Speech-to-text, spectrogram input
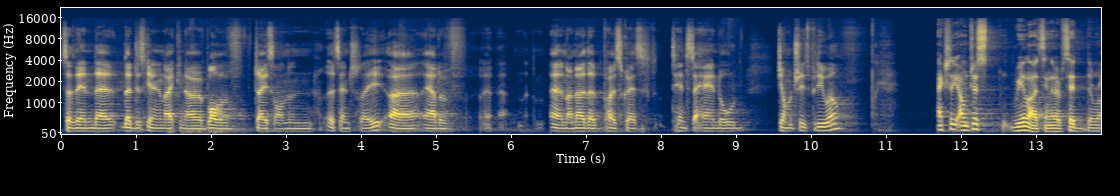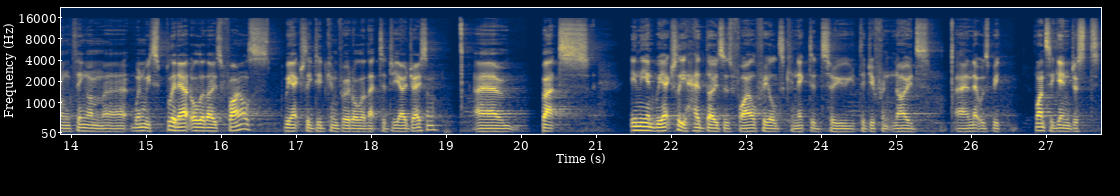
so then they're, they're just getting like you know a blob of JSON and essentially uh, out of, uh, and I know that Postgres tends to handle geometries pretty well? Actually, I'm just realising that I've said the wrong thing on uh, when we split out all of those files. We actually did convert all of that to GeoJSON, um, but in the end, we actually had those as file fields connected to the different nodes, and that was once again just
